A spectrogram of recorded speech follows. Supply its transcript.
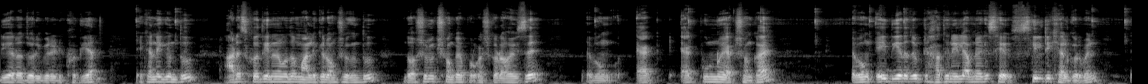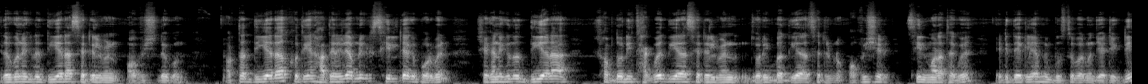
দিয়ারা জরিপের একটি খতিয়ান। এখানে কিন্তু আরএস খতিয়ানের মতো মালিকের অংশ কিন্তু দশমিক সংখ্যায় প্রকাশ করা হয়েছে এবং এক এক পূর্ণ এক সংখ্যায়। এবং এই দিয়ারা জরিপটি হাতে নিলে আপনাকে সিলটি খেয়াল করবেন। দেখুন এখানে দিয়ারা সেটেলমেন্ট অফিস দেখুন। অর্থাৎ দিয়ারা খতিয়ান হাতে নিলে আপনি সিলটাকে পড়বেন। সেখানে কিন্তু দিয়ারা শব্দটি থাকবে, দিয়ারা সেটেলমেন্ট জরিপ বা দিয়ারা সেটেলমেন্ট অফিসের সিল মারা থাকবে। এটি দেখলে আপনি বুঝতে পারবেন যে এটি একটি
